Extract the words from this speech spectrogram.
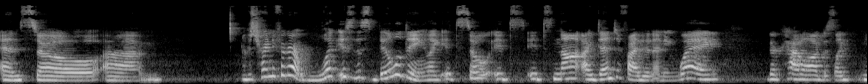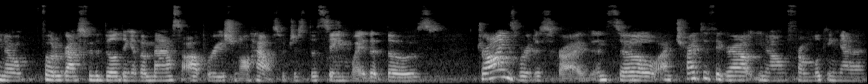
And so um, I was trying to figure out what is this building? Like it's so it's it's not identified in any way. They're cataloged as like you know photographs for the building of a mass operational house, which is the same way that those drawings were described. And so I tried to figure out you know from looking at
